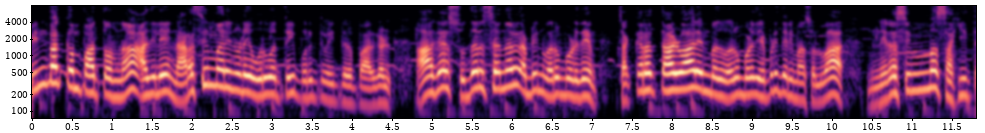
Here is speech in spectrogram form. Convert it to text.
பின்பக்கம் பார்த்தோம்னா அதிலே நரசிம்மரினுடைய உருவத்தை பொறித்து வைத்திருப்பார்கள். ஆக சுதர்சனர் அப்படின்னு வரும்பொழுதே சக்கரத்தாழ்வார் என்பது வரும்பொழுது எப்படி தெரியுமா சொல்வா? நிரசிம்ம சகித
